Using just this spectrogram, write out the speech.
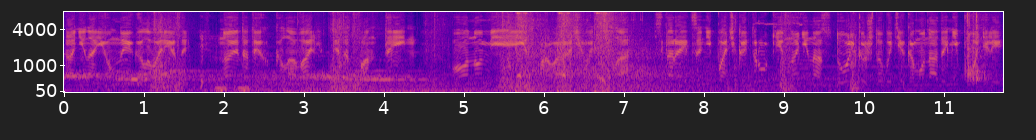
а не наемные головорезы. Но этот их главарь, этот Фонтейн, он умеет проворачивать дела. Старается не пачкать руки, но не настолько, чтобы те, кому надо, не поняли.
